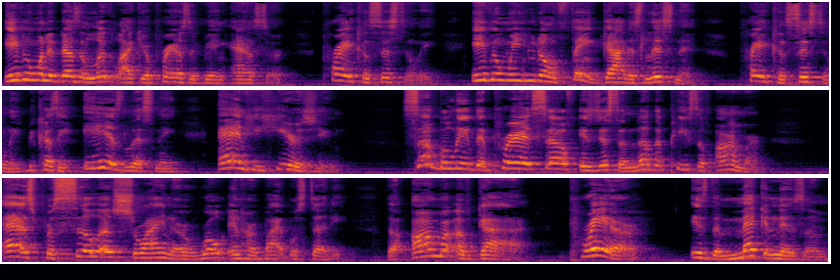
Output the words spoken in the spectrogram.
Even when it doesn't look like your prayers are being answered, pray consistently. Even when you don't think God is listening, pray consistently because he is listening and he hears you. Some believe that prayer itself is just another piece of armor. As Priscilla Shirer wrote in her Bible study, the armor of God, prayer is the mechanism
